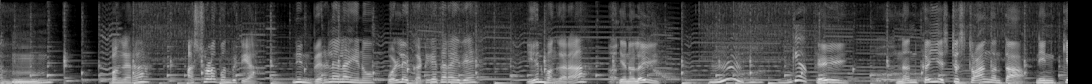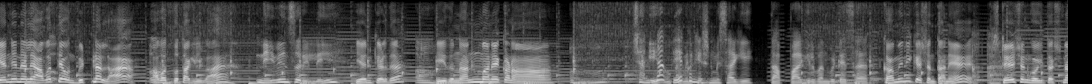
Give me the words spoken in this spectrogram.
ಹ್ಮ್. ಬಂಗಾರ ಅಷ್ಟೊಳಗ್ ಬಂದ್ಬಿಟ್ಟಿಯಾ? ನಿನ್ ಬೆರಳೆಲ್ಲ ಏನು ಒಳ್ಳೆ ಕಟ್ಟಿಗೆ ತರ ಇದೆ? ಏನ್ ಬಂಗಾರ? ಏನೋ ಲೈ. ಏಯ್ ನನ್ ಕೈ ಎಷ್ಟು ಸ್ಟ್ರಾಂಗ್ ಅಂತ. ನಿನ್ ಕೆನ್ನೆನಲ್ಲೇ ಅವತ್ತೇ ಒಂದ್ ಬಿಟ್ನಲ್ಲ? ಅವತ್ ಗೊತ್ತಾಗ್ಲಿಲ್ವಾ? ನೀವೇನ್ ಸರ್ ಇಲ್ಲಿ? ಏನ್ ಕೇಳ್ದೆ? ಇದು ನನ್ ಮನೆ ಕಣ. ಕಮ್ಯುನಿಕೇಶನ್ ಮಿಸ್ ಆಗಿ ತಪ್ಪಾಗಿ ಇಲ್ಲಿ ಬಂದ್ಬಿಟ್ಟೆ ಸರ್. ಕಮ್ಯುನಿಕೇಶನ್ ತಾನೇ? ಸ್ಟೇಷನ್ಗೆ ಹೋಗಿದ ತಕ್ಷಣ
